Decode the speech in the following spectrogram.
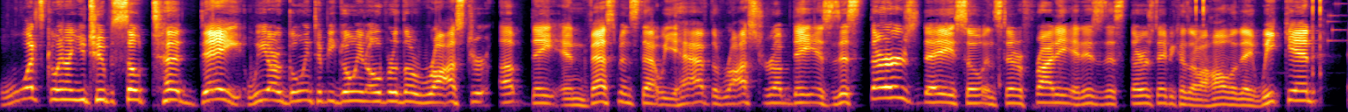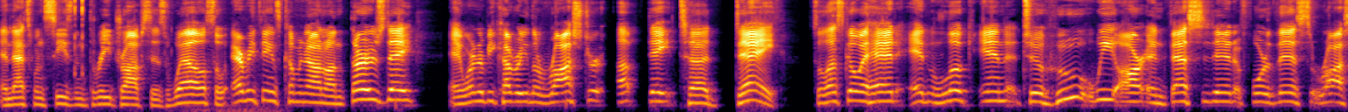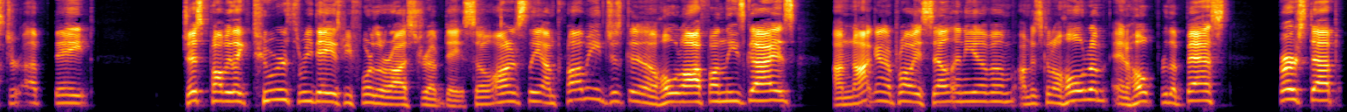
What's going on YouTube? So today we are going to be going over the roster update investments that we have. The roster update is this Thursday. So instead of Friday, it is this Thursday because of a holiday weekend. And that's when season three drops as well. So everything's coming out on Thursday and we're going to be covering the roster update today. So let's go ahead and look into who we are invested in for this roster update just probably like two or three days before the roster update. So honestly, I'm probably just gonna hold off on these guys. I'm not gonna probably sell any of them. I'm just gonna hold them and hope for the best. First up,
